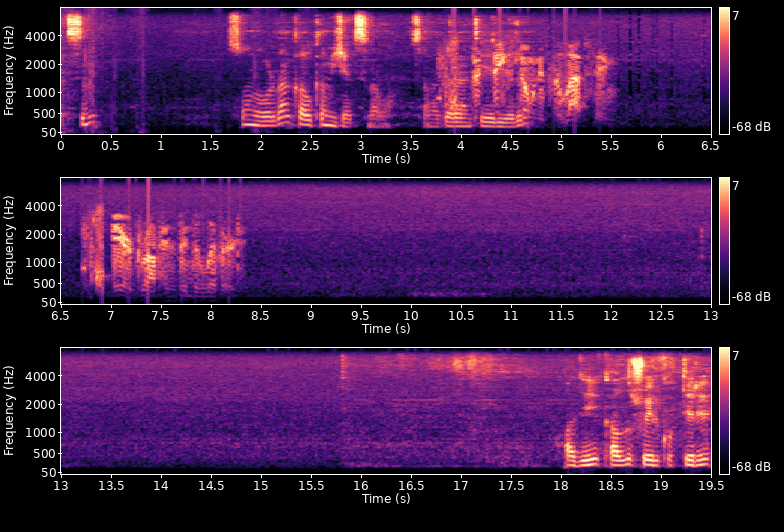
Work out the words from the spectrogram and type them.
Onu alacaksın. Sonra oradan kalkamayacaksın ama. Sana garanti veriyorum. Hadi kaldır şu helikopteri.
